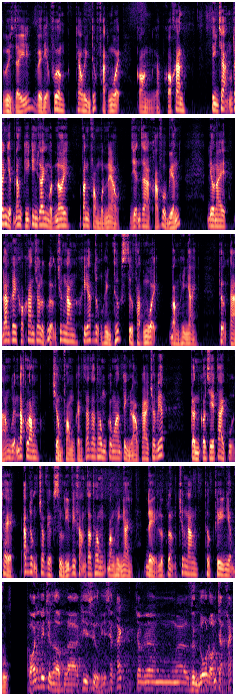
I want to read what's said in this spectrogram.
gửi giấy về địa phương theo hình thức phạt nguội còn gặp khó khăn. Tình trạng doanh nghiệp đăng ký kinh doanh một nơi, văn phòng một nẻo diễn ra khá phổ biến. Điều này đang gây khó khăn cho lực lượng chức năng khi áp dụng hình thức xử phạt nguội bằng hình ảnh. Thượng tá Nguyễn Đắc Long, trưởng phòng cảnh sát giao thông công an tỉnh Lào Cai cho biết, cần có chế tài cụ thể áp dụng cho việc xử lý vi phạm giao thông bằng hình ảnh để lực lượng chức năng thực thi nhiệm vụ. Có những cái trường hợp là khi xử lý xe khách trong um, dừng đỗ đón trả khách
